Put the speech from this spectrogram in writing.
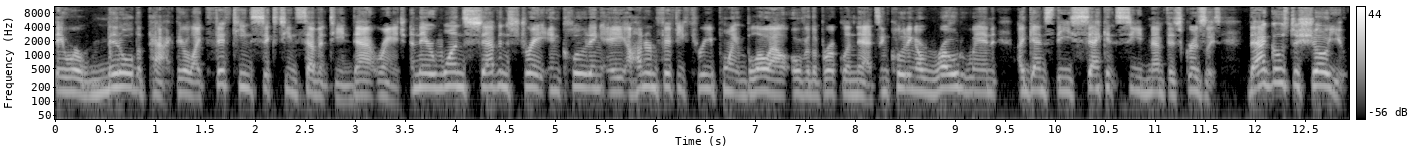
they were middle of the pack. They were like 15, 16, 17, that range. And they won seven straight, including a 153 point blowout over the Brooklyn Nets, including a road win against the second seed Memphis Grizzlies. That goes to show you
